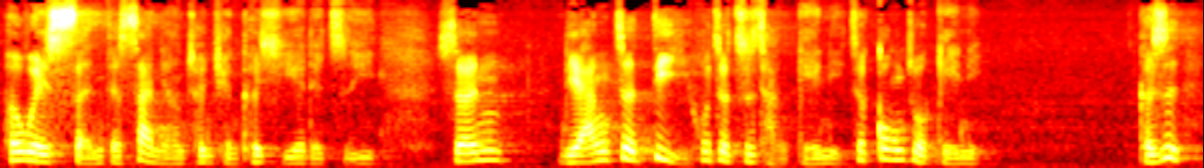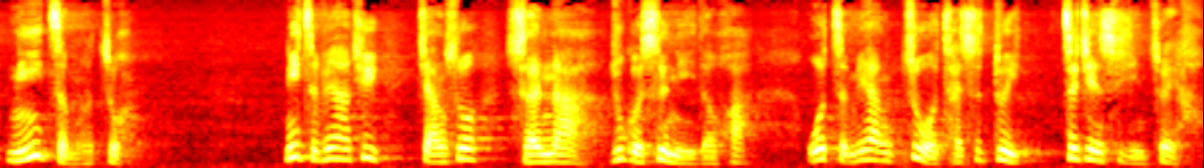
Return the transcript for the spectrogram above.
何为神的善良、纯全、可喜悦的旨意。神量这地或者职场给你，这工作给你，可是你怎么做？你怎么样去讲说神啊？如果是你的话，我怎么样做才是对这件事情最好，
